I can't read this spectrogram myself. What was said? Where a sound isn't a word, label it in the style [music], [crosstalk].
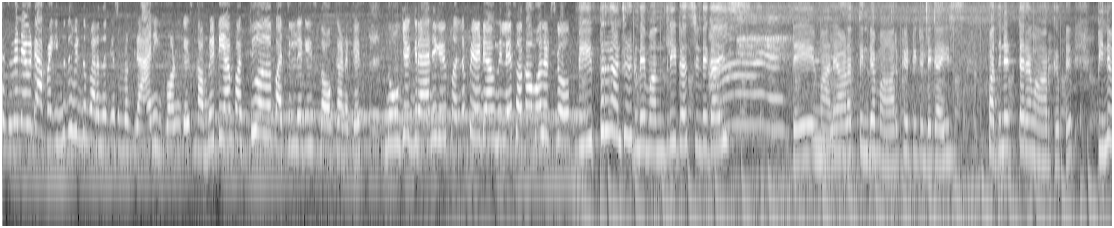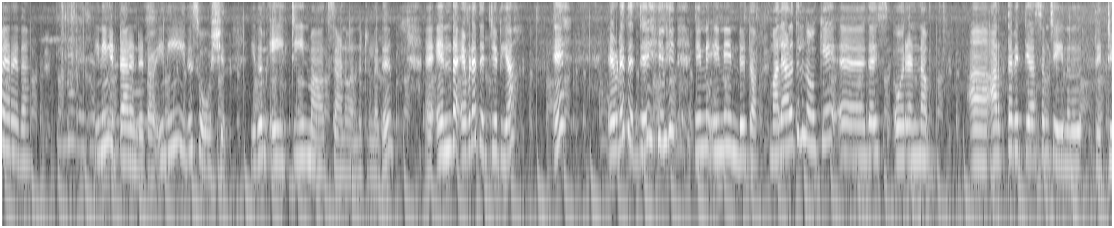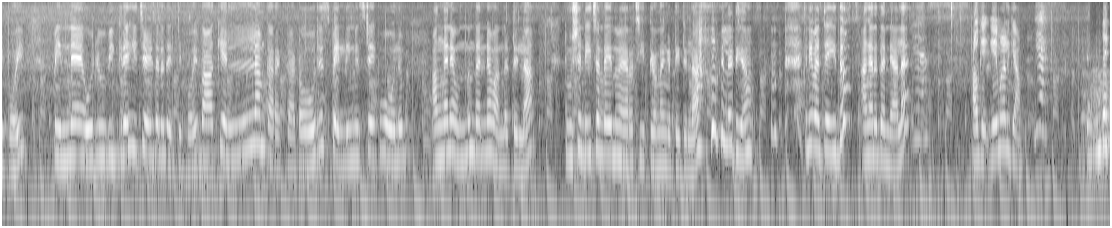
കുട്ടി അപ്പൊ ഇന്നത്തെ വീട്ടിൽ പറയുന്ന കേസ് നമ്മൾ ഗ്രാനി വൺ കേസ് കംപ്ലീറ്റ് ചെയ്യാൻ പറ്റുമോ അതോ പറ്റില്ല കേസ് നോക്കാണ് കേസ് നോക്കിയ ഗ്രാനി കേസ് നല്ല പേടിയാവുന്നില്ലേ? So come on let's go paper കാണിച്ചു കൊടുക്കണ്ടേ? മന്ത്ലി ടെസ്റ്റിന്റെ ഗൈസ് ദേ മലയാളത്തിന്റെ മാർക്ക് കിട്ടിയിട്ടുണ്ട് ഗൈസ് പതിനെട്ടര മാർക്ക് പിന്നെ വേറെ ഏതാ? ഇനിയും കിട്ടാനുണ്ട് കേട്ടോ ഇനി ഇത് സോഷ്യൽ ഇതും എയ്റ്റീൻ മാർക്സ് ആണ് വന്നിട്ടുള്ളത്. എന്താ എവിടെ തെറ്റിയിട്ടിയാ ഏ? എവിടെ തെറ്റേ? ഇനി ഇനി ഇനി ഉണ്ട് കേട്ടോ മലയാളത്തിൽ നോക്കി ഗൈസ് ഒരെണ്ണം അർത്ഥവ്യത്യാസം ചെയ്യുന്നത് തെറ്റിപ്പോയി. പിന്നെ ഒരു വിഗ്രഹിച്ചെഴുതൽ തെറ്റിപ്പോയി. ബാക്കി എല്ലാം കറക്റ്റ് ആട്ടോ ഒരു സ്പെല്ലിംഗ് മിസ്റ്റേക്ക് പോലും അങ്ങനെ ഒന്നും തന്നെ വന്നിട്ടില്ല. ട്യൂഷൻ ടീച്ചറിന്റെ നിന്ന് വേറെ ചീത്തയൊന്നും കിട്ടിയിട്ടില്ല. ഇല്ല ടിയാ. ഇനി മറ്റേ ഇതും അങ്ങനെ തന്നെയാല്ലേ ഓക്കെ ഗെയിം കളിക്കാം. എന്ത്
